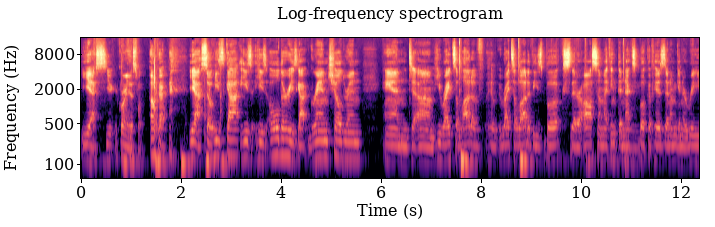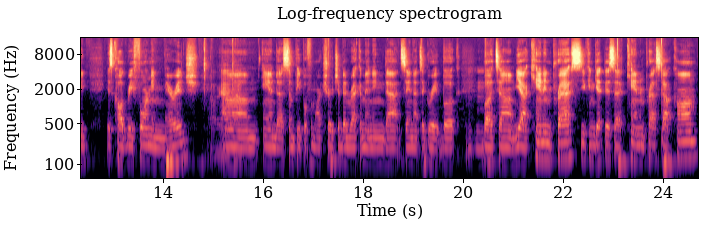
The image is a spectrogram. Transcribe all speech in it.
Yes. you're, according to this one. okay. Yeah. So he's got he's he's older. He's got grandchildren, and um, he writes a lot of he writes a lot of these books that are awesome. I think the next Mm. book of his that I'm going to read is called Reforming Marriage. Oh yeah. Um, and uh, some people from our church have been recommending that, saying that's a great book. Mhm. But um, yeah, Canon Press, you can get this at canonpress.com.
